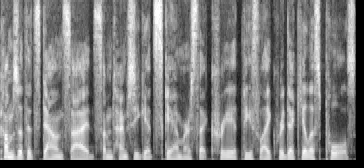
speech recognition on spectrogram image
comes with its downsides. Sometimes you get scammers that create these like ridiculous pools.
